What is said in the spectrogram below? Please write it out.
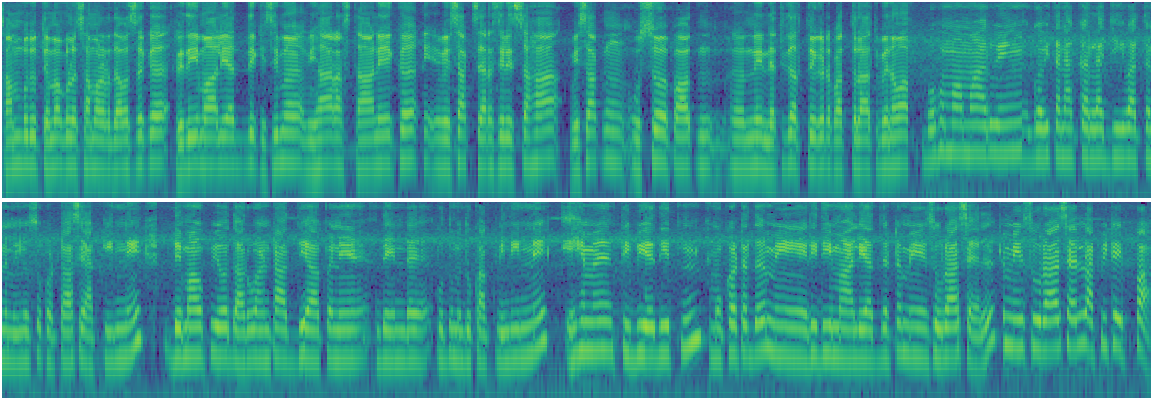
සම්බුදු තෙමගුල සමරන දවසක රිදී මාලියද්දී කිසිම විහාරස්ථානයක වෙසක් සැරසිලි සහ වෙසක් උත්සව පවත්වන්නේ නැති තත්වයකට පත් වෙලා තිබෙනවා. බොහොම අමාරුවෙන් ගොවිතැනක් කරලා ජීවත් වෙන මිනිස්සු කොටාසයක් ඉන්නේ. දෙමව්පියෝ දරුවන්ට අධ්‍යාපනය දෙන්න පුදුම දුකක් විඳින්නේ. එහෙම තිබියදී ඒත් මොකටද මේ රිදී මාලියද්දට මේ සුරාසැල්? මේ සුරාසැල් අපිට එපා.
